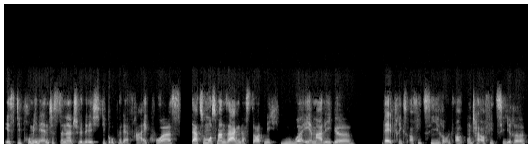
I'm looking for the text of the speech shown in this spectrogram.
ist die prominenteste natürlich die Gruppe der Freikorps. Dazu muss man sagen, dass dort nicht nur ehemalige Weltkriegsoffiziere und Unteroffiziere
